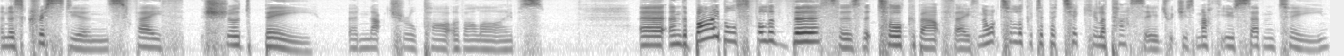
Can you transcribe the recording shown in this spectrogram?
And as Christians, faith should be a natural part of our lives. Uh, and the Bible's full of verses that talk about faith. And I want to look at a particular passage, which is Matthew 17,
